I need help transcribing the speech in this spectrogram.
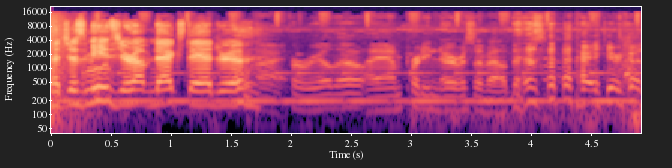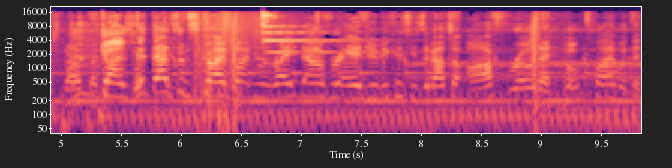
That just means you're up next, Andrew. All right, for real though, I am pretty nervous about this. All right, here goes nothing. Guys, hit that subscribe button right now for Andrew because he's about to off-road a hill climb with a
